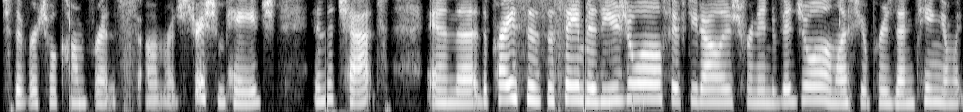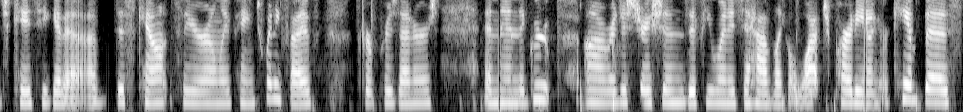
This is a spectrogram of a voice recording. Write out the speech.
to the virtual conference um, registration page in the chat. And the, the price is the same as usual, $50 for an individual, unless you're presenting, in which case you get a, a discount, so you're only paying 25 for presenters. And then the group uh, registrations, if you wanted to have like a watch party on your campus,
